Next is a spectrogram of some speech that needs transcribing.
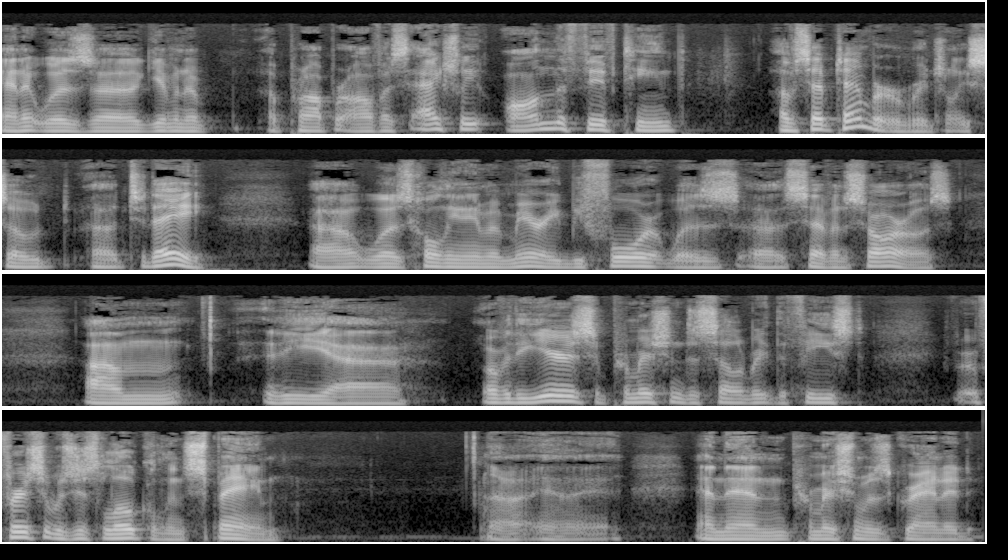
and it was uh, given a, a, proper office actually on the 15th of September originally. So uh, today was Holy Name of Mary before it was Seven Sorrows. Um, the over the years, the permission to celebrate the feast, first it was just local in Spain, uh, and then permission was granted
